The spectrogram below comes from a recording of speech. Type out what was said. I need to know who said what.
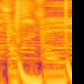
Speaker 1: miserable dream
